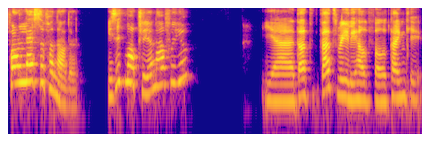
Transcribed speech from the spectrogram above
for less of another. Is it more clear now for you? Yeah, that's that's really helpful. Thank you.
